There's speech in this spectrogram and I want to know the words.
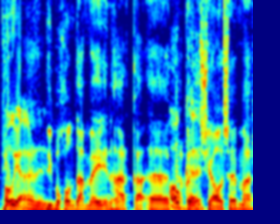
die, Oh ja. die begon daarmee in haar ka- eh cabaretshows. Maar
